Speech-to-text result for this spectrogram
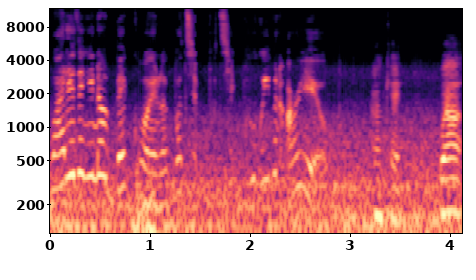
why do you think you know Bitcoin? Like, what's it, what's it, who even are you? Okay. Well,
